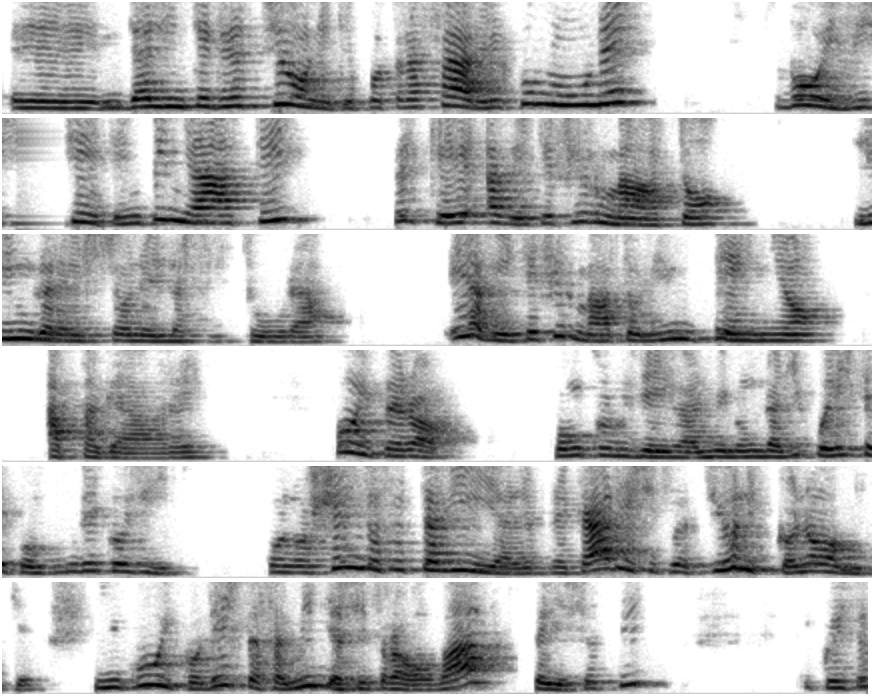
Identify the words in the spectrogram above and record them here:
eh, dall'integrazione che potrà fare il comune, voi vi siete impegnati perché avete firmato l'ingresso nella struttura e avete firmato l'impegno a pagare. Poi però concludeva, almeno una di queste conclude così, conoscendo tuttavia le precarie situazioni economiche in cui codesta famiglia si trova, pensati, questa,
